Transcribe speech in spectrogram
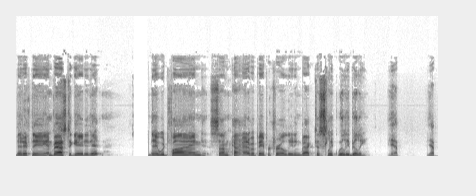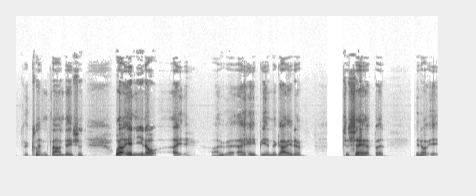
that if they investigated it they would find some kind of a paper trail leading back to slick willie billy Yep, yep. The Clinton Foundation. Well, and you know, I, I, I hate being the guy to, to say it, but you know, i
